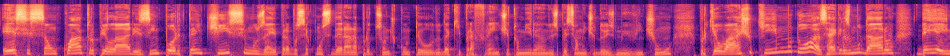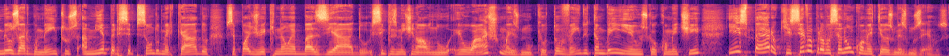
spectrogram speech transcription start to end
esses são quatro pilares importantíssimos aí para você considerar na produção de conteúdo daqui para frente. Tô mirando especialmente 2021, porque eu acho que mudou, as regras mudaram. Dei aí meus argumentos, a minha percepção do mercado. Você pode ver que não é baseado simplesmente no, no eu acho, mas no que eu tô vendo e também erros que eu cometi. E espero que sirva para você não cometer os mesmos erros.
